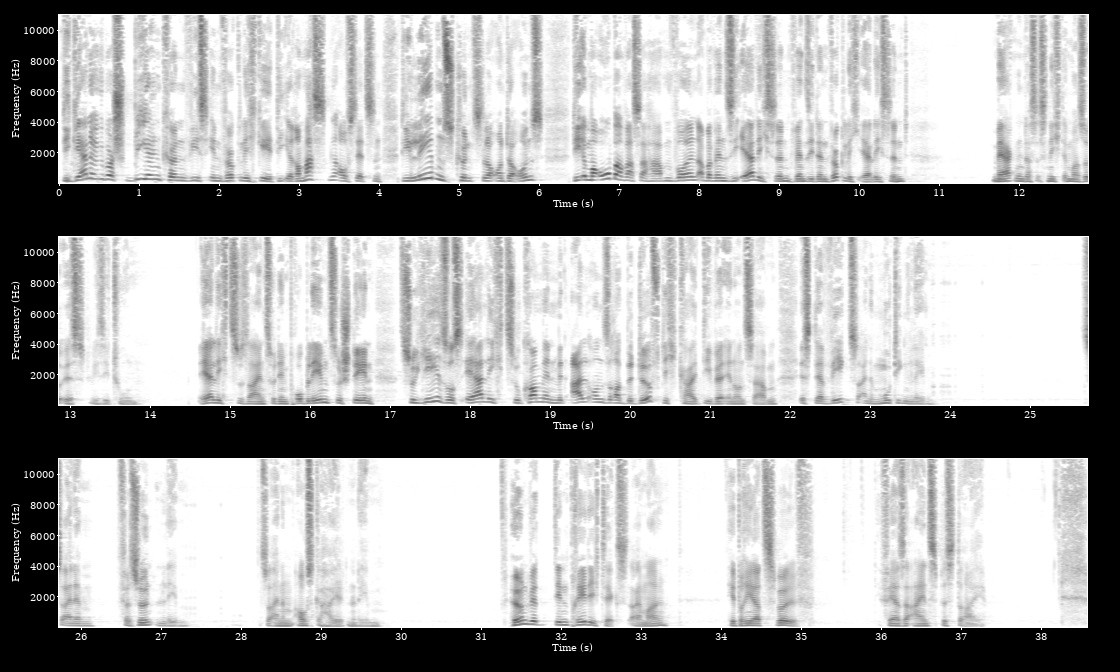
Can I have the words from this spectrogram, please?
die gerne überspielen können, wie es ihnen wirklich geht, die ihre Masken aufsetzen, die Lebenskünstler unter uns, die immer Oberwasser haben wollen, aber wenn sie ehrlich sind, wenn sie denn wirklich ehrlich sind, merken, dass es nicht immer so ist, wie sie tun ehrlich zu sein, zu dem Problem zu stehen, zu Jesus ehrlich zu kommen mit all unserer Bedürftigkeit, die wir in uns haben, ist der Weg zu einem mutigen Leben, zu einem versöhnten Leben, zu einem ausgeheilten Leben. Hören wir den Predigtext einmal, Hebräer 12, die Verse 1 bis 3.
